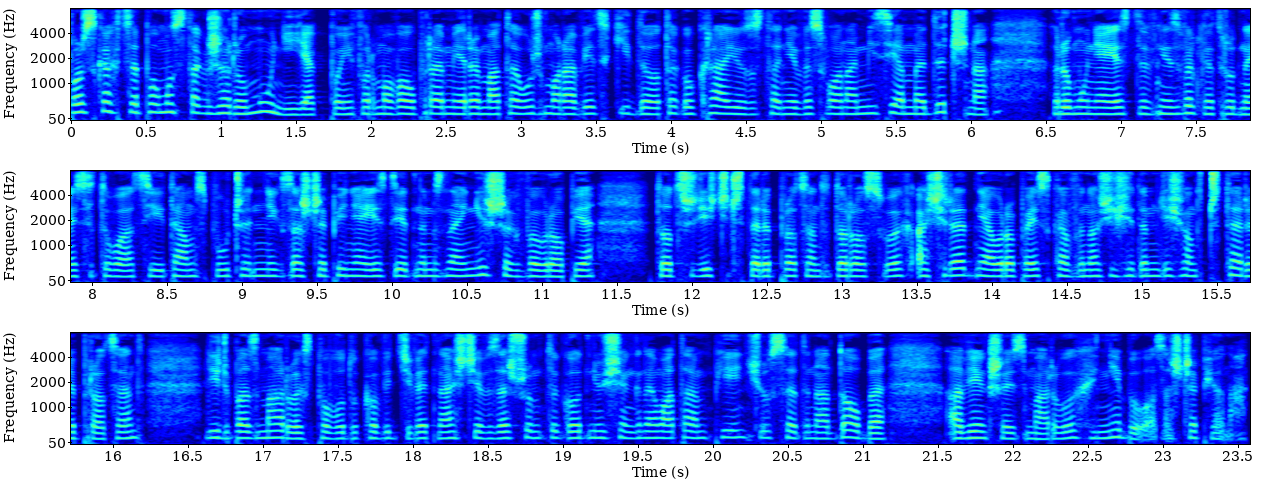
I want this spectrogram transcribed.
Polska chce pomóc także Rumunii. Jak poinformował premier Mateusz Morawiecki, do tego kraju zostanie wysłana misja medyczna. Rumunia jest w niezwykle trudnej sytuacji. Tam współczynnik zaszczepienia jest jednym z najniższych w Europie. To 34% dorosłych, a średnia europejska wynosi 74%. Liczba zmarłych z powodu COVID-19 w zeszłym tygodniu sięgnęła tam 500 na dobę, a większość zmarłych nie była zaszczepiona.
